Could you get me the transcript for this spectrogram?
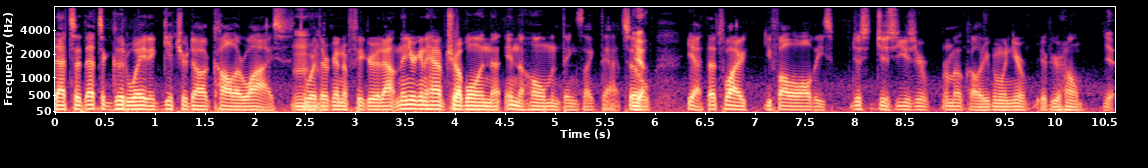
That's a that's a good way to get your dog collar wise to mm-hmm. where they're going to figure it out, and then you're going to have trouble in the in the home and things like that. So. Yeah yeah, that's why you follow all these. Just just use your remote collar even when you're if you're home. Yeah.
